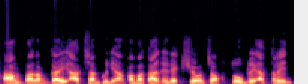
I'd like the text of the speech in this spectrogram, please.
ang barangay at sangguniang kabataan election sa Oktubre at 30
